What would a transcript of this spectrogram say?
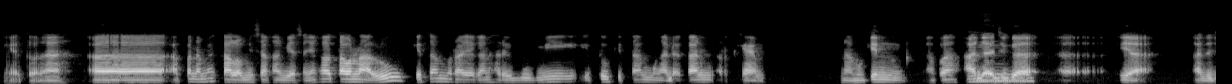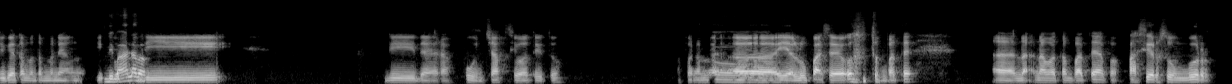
Gitu. Nah, uh, apa namanya? Kalau misalkan biasanya kalau tahun lalu kita merayakan Hari Bumi itu kita mengadakan Earth Camp. Nah, mungkin apa? Ada hmm. juga uh, ya ada juga teman-teman yang ikut di mana, Bang? di di daerah Puncak sih waktu itu apa namanya oh. uh, ya lupa saya tempatnya uh, nama tempatnya apa Pasir Sumbur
